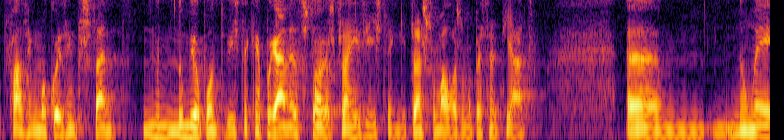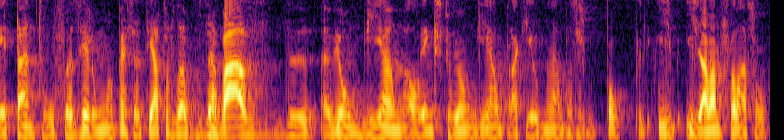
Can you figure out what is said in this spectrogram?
fazem uma coisa interessante, no, no meu ponto de vista, que é pegar nas histórias que já existem e transformá-las numa peça de teatro. Hum, não é tanto fazer uma peça de teatro da, da base de haver um guião, alguém que escreveu um guião para aquilo, não, vocês, e, e já vamos falar sobre,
